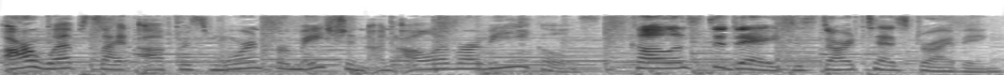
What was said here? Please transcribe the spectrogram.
Our website offers more information on all of our vehicles. Call us today to start test driving.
